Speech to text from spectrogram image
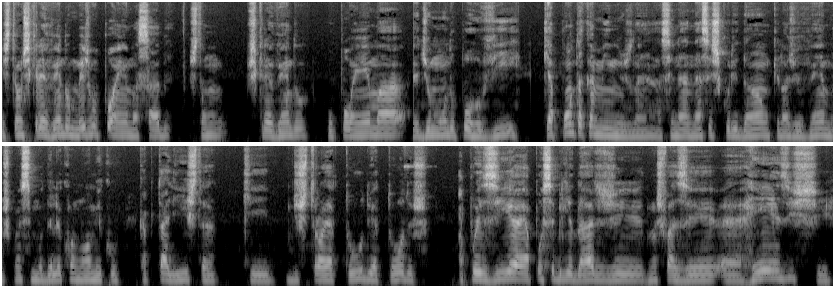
estão escrevendo o mesmo poema, sabe? Estão escrevendo o poema de um mundo por vir que aponta caminhos, né? Assim, né? nessa escuridão que nós vivemos, com esse modelo econômico capitalista que destrói a tudo e a todos, a poesia é a possibilidade de nos fazer é, reexistir.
